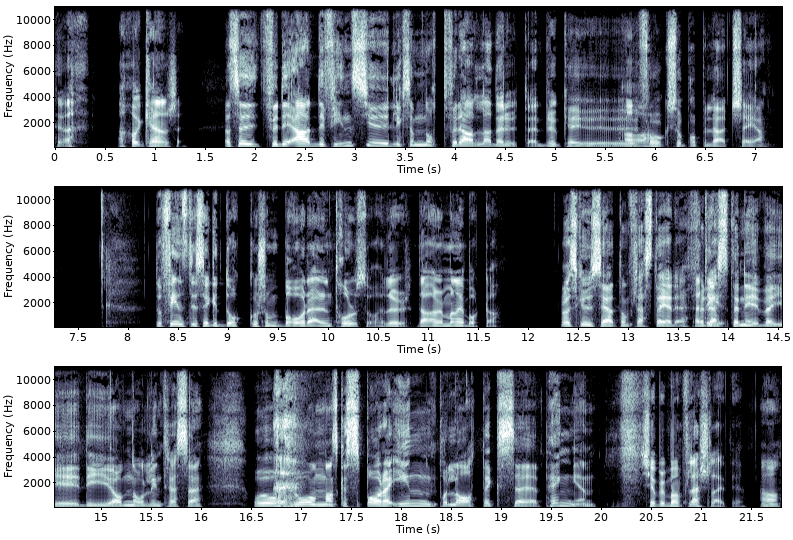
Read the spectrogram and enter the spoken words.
Ja, kanske. Alltså för det, ja, det finns ju liksom något för alla där ute, brukar ju Ja. folk så populärt säga. Då finns det säkert dockor som bara är en torso, eller hur? Där armarna är borta. Jag skulle säga att de flesta är det, för tycker- resten är, det är ju av noll intresse. Och då om man ska spara in på latexpengen, Köper du bara en flashlight? Ja. ja,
